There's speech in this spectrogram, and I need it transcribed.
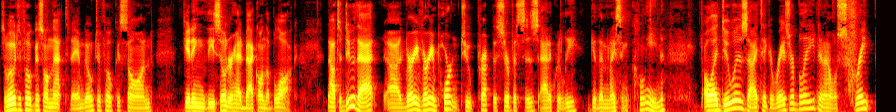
So I'm going to focus on that today. I'm going to focus on getting the cylinder head back on the block. Now to do that, uh, very, very important to prep the surfaces adequately, get them nice and clean. All I do is I take a razor blade and I will scrape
